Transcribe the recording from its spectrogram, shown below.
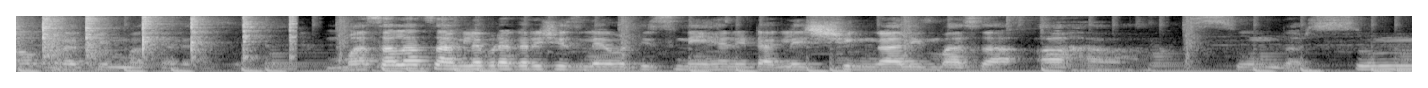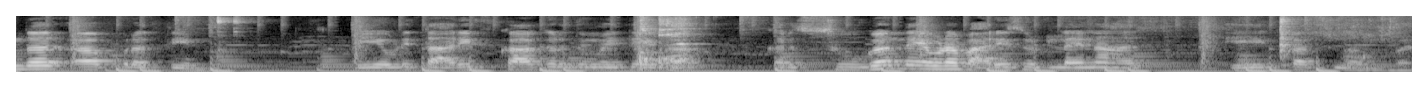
अप्रतिम मसाल्याचा मसाला चांगल्या प्रकारे शिजल्यावरती स्नेहाने टाकले शिंगाली मासा. आहा सुंदर सुंदर अप्रतिम. मी एवढी तारीफ का करतो माहितीये का? कारण सुगंध एवढा भारी सुटलाय ना आज. एकच नंबर.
